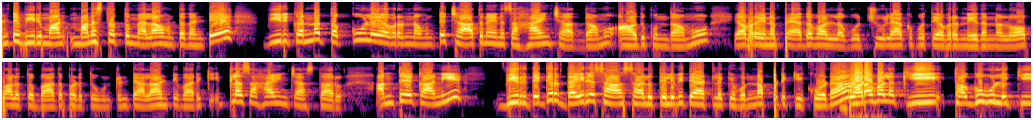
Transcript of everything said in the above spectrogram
అంటే వీరి మనస్తత్వం ఎలా ఉంటుందంటే వీరికన్నా తక్కువలో ఎవరన్నా ఉంటే చేతనైన సహాయం చేద్దాము ఆదుకుందాము. ఎవరైనా పేదవాళ్ళు అవ్వచ్చు లేకపోతే ఎవరన్నా ఏదన్నా లోపాలతో బాధపడుతూ ఉంటుంటే అలాంటి వారికి ఇట్లా సహాయం చేస్తారు. అంతేకాని వీరి దగ్గర ధైర్య సాహసాలు తెలివితేటలకి ఉన్నప్పటికీ కూడా గొడవలకి తగువులకి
